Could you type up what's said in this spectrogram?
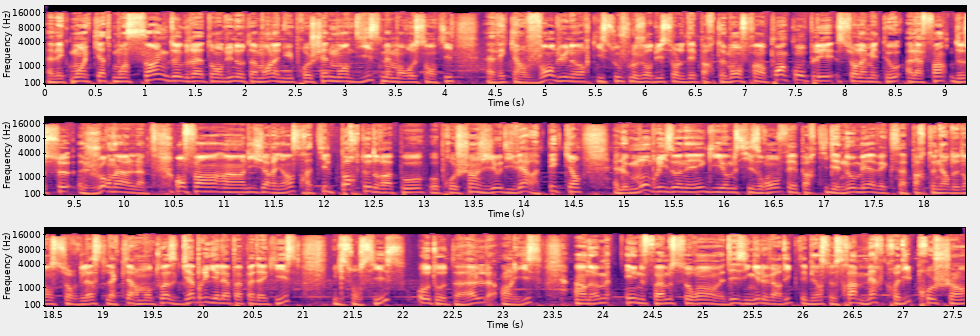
avec moins 4, moins 5 degrés attendus, notamment la nuit prochaine, moins 10 même en ressenti avec un vent du nord qui souffle aujourd'hui sur le département. On fera un point complet sur la météo à la fin de ce journal. Un Ligérien sera-t-il porte-drapeau au prochain JO d'hiver à Pékin? Le Mont-Brisonné, Guillaume Cizeron, fait partie des nommés avec sa partenaire de danse sur glace, la Clermontoise Gabriela Papadakis. Ils sont six au total en lice. Un homme et une femme seront désignés. Le verdict, eh bien, ce sera mercredi prochain.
